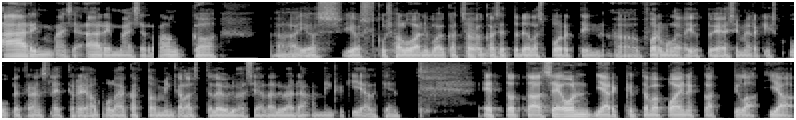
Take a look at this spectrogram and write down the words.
äärimmäisen, äärimmäisen rankkaa. Uh, jos joskus haluaa, niin voi katsoa Gazzetta della Sportin formula-juttuja esimerkiksi Google Translatorin avulla ja katsoa, minkälaista löylyä siellä lyödään minkäkin jälkeen. Et tota, se on järkyttävä painekattila, ja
